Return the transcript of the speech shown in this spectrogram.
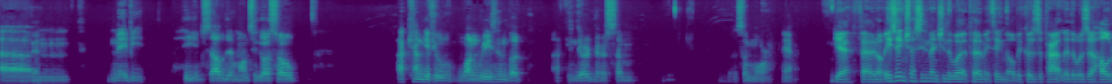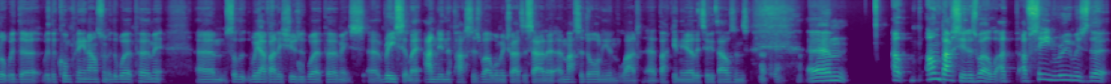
Um, Maybe he himself didn't want to go. So I can't give you one reason, but I think there there's some some more. Yeah. Yeah, fair enough. It's interesting to mention the work permit thing though, because apparently there was a hold up with the with the company announcement with the work permit. Um, so that we have had issues with work permits uh, recently and in the past as well when we tried to sign a, a Macedonian lad uh, back in the early two thousands. Okay. Um, uh, on Bastien as well, I, I've seen rumours that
